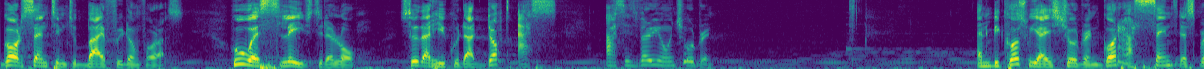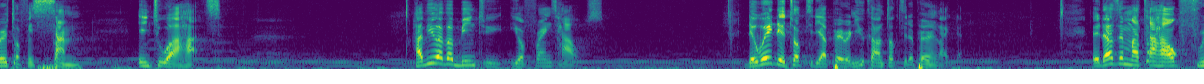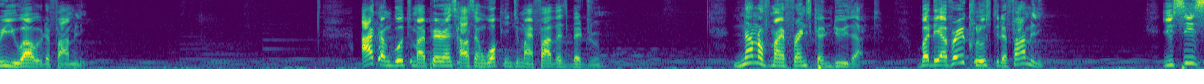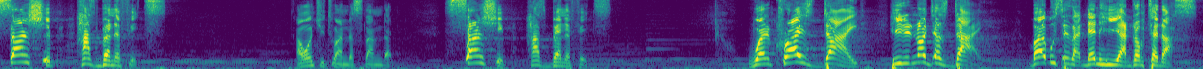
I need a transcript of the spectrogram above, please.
God sent him to buy freedom for us, who were slaves to the law, so that he could adopt us as his very own children. And because we are his children, God has sent the spirit of his son into our hearts. Have you ever been to your friend's house? The way they talk to their parent, you can't talk to the parent like that. It doesn't matter how free you are with the family. I can go to my parents' house and walk into my father's bedroom. None of my friends can do that, but they are very close to the family. You see, sonship has benefits. I want you to understand that. Sonship has benefits. When Christ died, he did not just die. Bible says that then he adopted us.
